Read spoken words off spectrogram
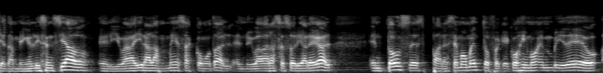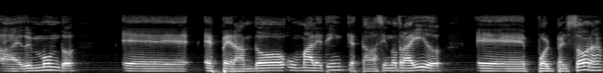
que también es licenciado, él iba a ir a las mesas como tal, él no iba a dar asesoría legal. Entonces, para ese momento fue que cogimos en video a Edwin Mundo eh, esperando un maletín que estaba siendo traído por personas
